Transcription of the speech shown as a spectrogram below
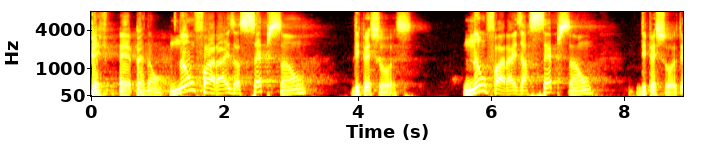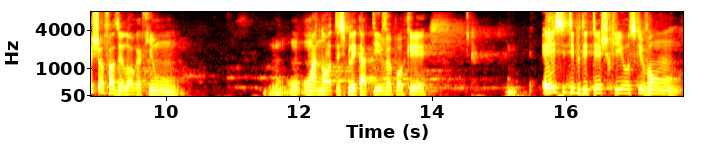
Per, é, perdão, não farás acepção de pessoas. Não farás acepção de pessoas. Deixa eu fazer logo aqui um, uma nota explicativa, porque é esse tipo de texto que os que vão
